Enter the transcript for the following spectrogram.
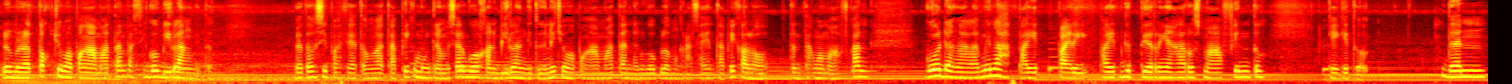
benar-benar tok cuma pengamatan pasti gue bilang gitu. Gak tau sih pasti atau enggak tapi kemungkinan besar gue akan bilang gitu ini cuma pengamatan dan gue belum ngerasain. Tapi kalau tentang memaafkan gue udah ngalamin lah pahit pahit pahit getirnya harus maafin tuh kayak gitu. Dan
